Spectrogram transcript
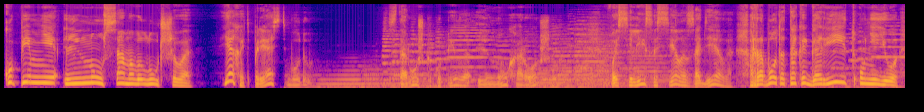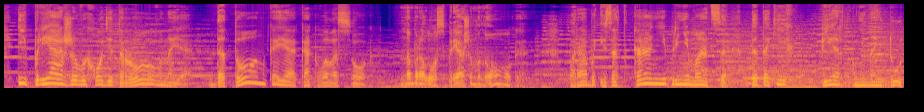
купи мне льну самого лучшего, я хоть прясть буду». Старушка купила льну хорошего. Василиса села за дело. Работа так и горит у нее, и пряжа выходит ровная, да тонкая, как волосок. Набралось пряжи много. Пора бы и за тканье приниматься, да таких перт не найдут,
